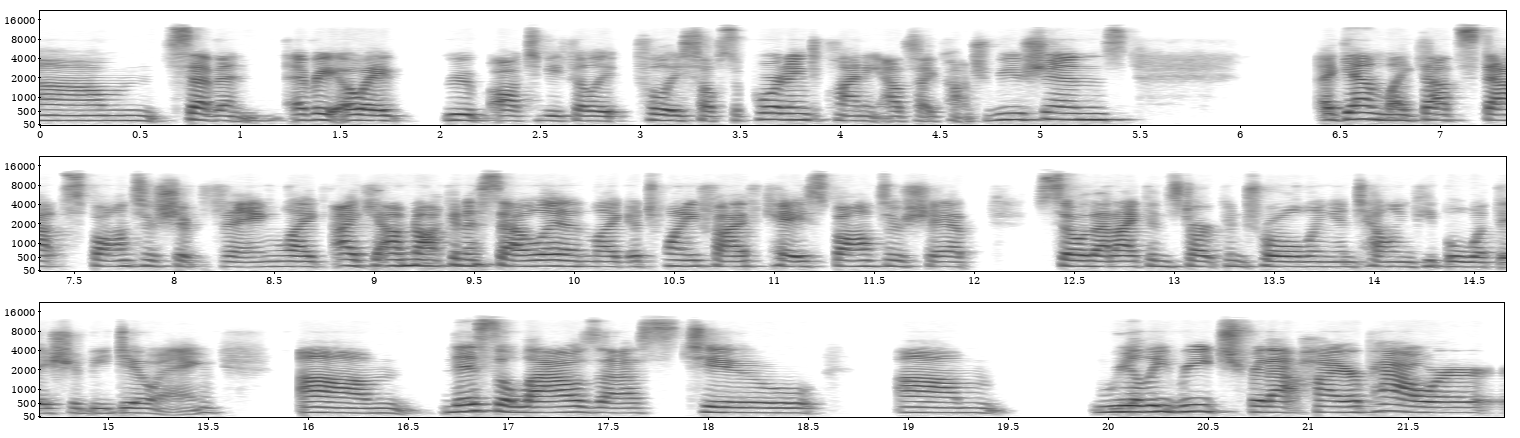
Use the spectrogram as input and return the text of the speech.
um, seven every oa group ought to be fully, fully self-supporting declining outside contributions. Again like that's that sponsorship thing. Like I, i'm not going to sell in like a 25k sponsorship so that i can start controlling and telling people what they should be doing. Um, this allows us to um, really reach for that higher power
